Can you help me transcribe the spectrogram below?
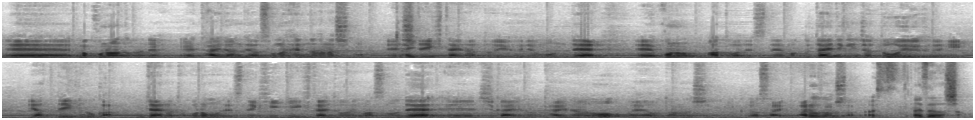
えーまあ、この後のね対談ではその辺の話も、えー、していきたいなというふうに思うんで、はい、えー、この後はですね、まあ、具体的にじゃあどういうふうにやっていくのかみたいなところもですね聞いていきたいと思いますので、えー、次回の対談を、えー、お楽しみください。ありがとうございました。ありがとうございました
